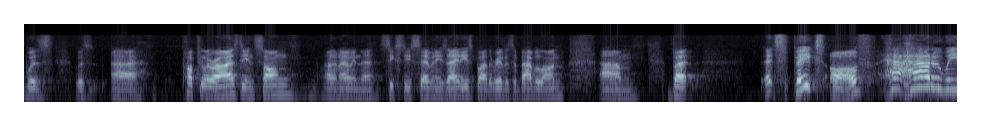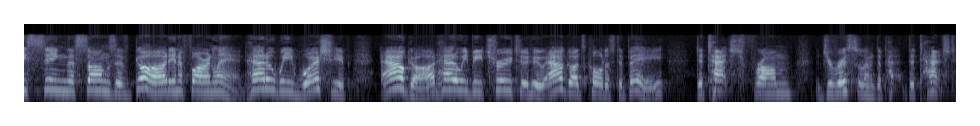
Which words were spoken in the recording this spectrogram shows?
was, was uh, popularized in song, I don't know, in the 60s, 70s, 80s by the rivers of Babylon. Um, but it speaks of how, how do we sing the songs of God in a foreign land? How do we worship our God? How do we be true to who our God's called us to be, detached from Jerusalem, detached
